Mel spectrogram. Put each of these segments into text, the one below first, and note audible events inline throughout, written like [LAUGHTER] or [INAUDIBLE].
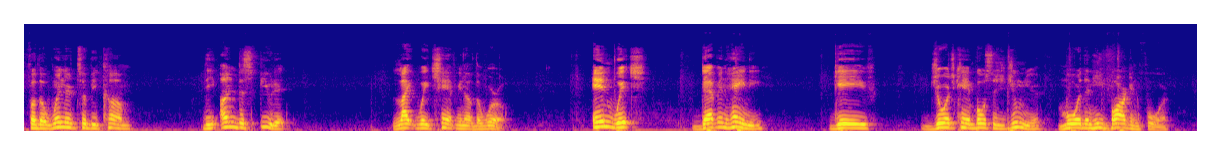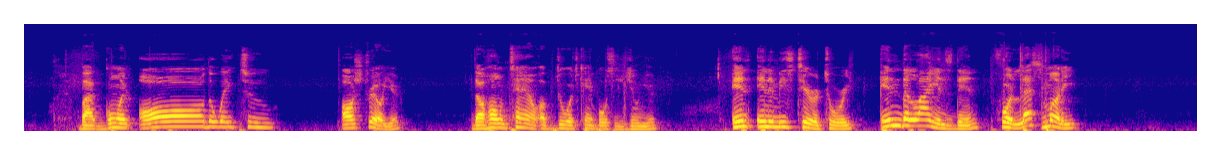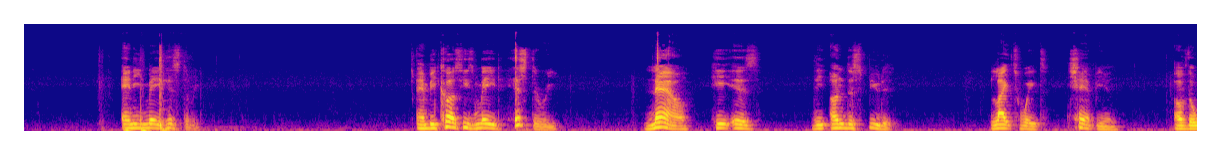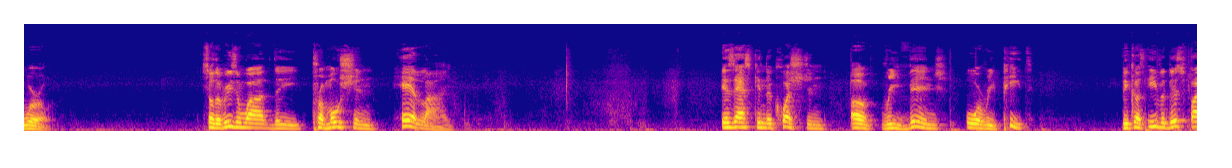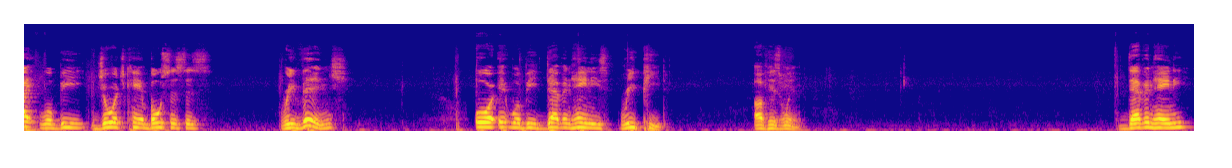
for the winner to become the undisputed lightweight champion of the world, in which Devin Haney gave George Kambosos Jr. more than he bargained for by going all the way to Australia, the hometown of George Kambosos Jr., in enemy's territory, in the lion's den, for less money, and he made history. And because he's made history, now he is the undisputed lightweight champion of the world. So the reason why the promotion headline is asking the question of revenge or repeat because either this fight will be George Kambosos' revenge or it will be Devin Haney's repeat of his win. Devin Haney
